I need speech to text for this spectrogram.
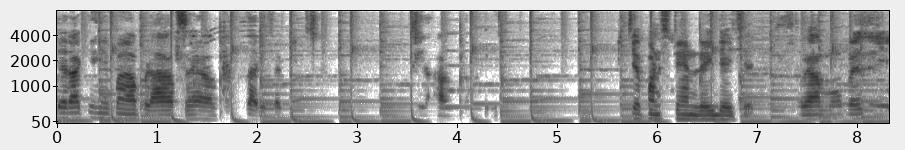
તે રાખીને પણ આપણે આ ઉતારી શકીએ નીચે પણ સ્ટેન્ડ રહી જાય છે. હવે આ મોબાઈલની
